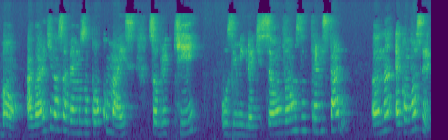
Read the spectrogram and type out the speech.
Bom, agora que nós sabemos um pouco mais sobre o que os imigrantes são, vamos entrevistar um. Ana, é com você.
